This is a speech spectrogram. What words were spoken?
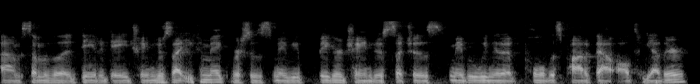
um, some of the day-to-day changes that you can make versus maybe bigger changes such as maybe we need to pull this product out altogether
